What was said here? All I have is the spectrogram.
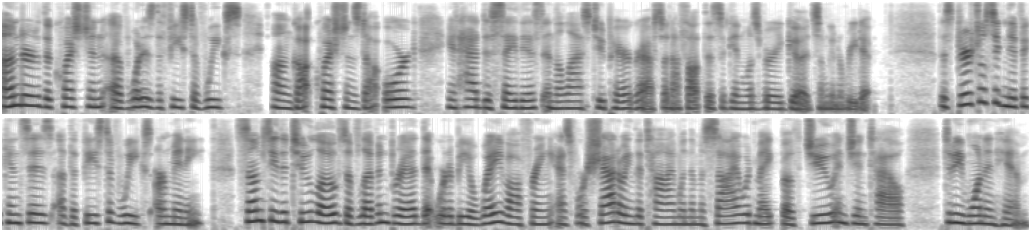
Under the question of what is the Feast of Weeks on gotquestions.org, it had to say this in the last two paragraphs, and I thought this again was very good, so I'm going to read it. The spiritual significances of the Feast of Weeks are many. Some see the two loaves of leavened bread that were to be a wave offering as foreshadowing the time when the Messiah would make both Jew and Gentile to be one in him.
